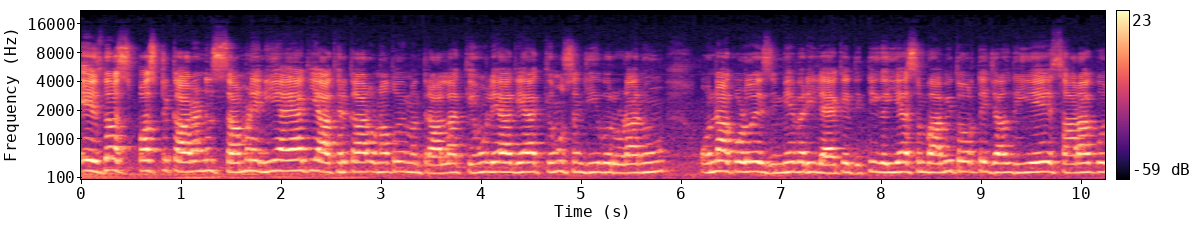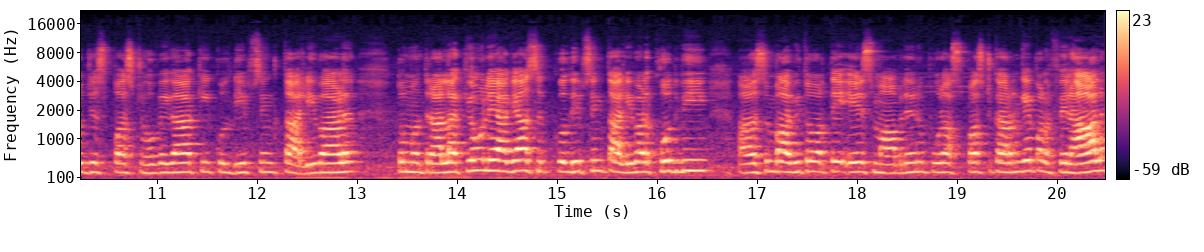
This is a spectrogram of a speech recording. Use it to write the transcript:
ਇਸ ਦਾ ਸਪਸ਼ਟ ਕਾਰਨ ਸਾਹਮਣੇ ਨਹੀਂ ਆਇਆ ਕਿ ਆਖਿਰਕਾਰ ਉਹਨਾਂ ਤੋਂ ਇਹ ਮੰਤਰਾਲਾ ਕਿਉਂ ਲਿਆ ਗਿਆ, ਕਿਉਂ ਸੰਜੀਵ ਅਰੋੜਾ ਨੂੰ ਉਹਨਾਂ ਕੋਲੋਂ ਇਹ ਜ਼ਿੰਮੇਵਾਰੀ ਲੈ ਕੇ ਦਿੱਤੀ ਗਈ ਹੈ। ਸੰਭਾਵੀ ਤੌਰ ਤੇ ਜਲਦ ਹੀ ਇਹ ਸਾਰਾ ਕੁਝ ਸਪਸ਼ਟ ਹੋਵੇਗਾ ਕਿ ਕੁਲਦੀਪ ਸਿੰਘ ਧਾਲੀਵਾਲ ਤੋਂ ਮੰਤਰਾਲਾ ਕਿਉਂ ਲਿਆ ਗਿਆ। ਸ- ਕੁਲਦੀਪ ਸਿੰਘ ਧਾਲੀਵਾਲ ਖੁਦ ਵੀ ਸੰਭਾਵੀ ਤੌਰ ਤੇ ਇਸ ਮਾਮਲੇ ਨੂੰ ਪੂਰਾ ਸਪਸ਼ਟ ਕਰਨਗੇ, ਪਰ ਫਿਲਹਾਲ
